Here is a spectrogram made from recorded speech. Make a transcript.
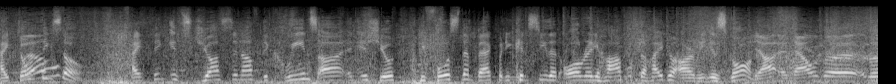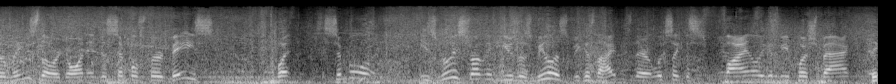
I don't Well- think so. I think it's just enough. The Queens are an issue. He forced them back, but you can see that already half of the Hydra army is gone. Yeah, and now the, the though, are going into Symbol's third base. But Symbol, he's really struggling to use those Mutalisks because the Hydra's there. It looks like this is finally going to be pushed back. The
